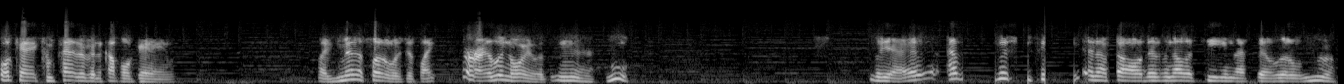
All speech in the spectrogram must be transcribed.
okay, competitive in a couple of games. Like Minnesota was just like, all right, Illinois was. Mm. But yeah, as this NFL, there's another team that's been a little ugh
